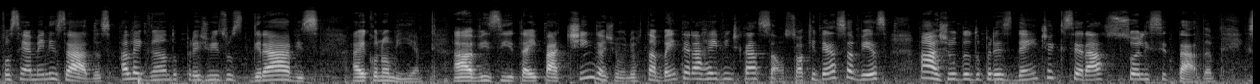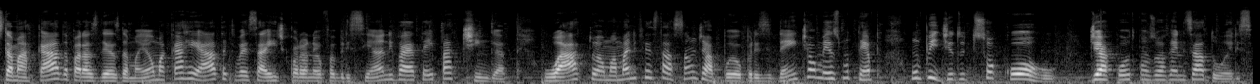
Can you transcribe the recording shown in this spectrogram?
fossem amenizadas, alegando prejuízos graves à economia. A visita a Ipatinga Júnior também terá reivindicação, só que dessa vez a ajuda do presidente é que será solicitada. Está marcada para as 10 da manhã uma carreata que vai sair de Coronel Fabriciano e vai até Ipatinga. O ato é uma manifestação de apoio ao presidente e, ao mesmo tempo, um pedido de socorro. De acordo com os organizadores,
